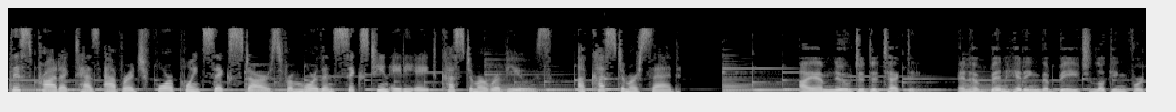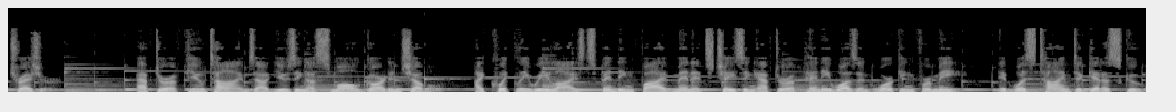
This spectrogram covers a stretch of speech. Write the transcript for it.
This product has average 4.6 stars from more than 1688 customer reviews. A customer said, I am new to detecting, and have been hitting the beach looking for treasure. After a few times out using a small garden shovel, I quickly realized spending five minutes chasing after a penny wasn't working for me. It was time to get a scoop.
